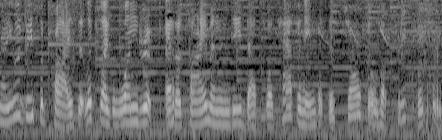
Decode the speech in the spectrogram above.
Now you would be surprised. It looks like one drip at a time, and indeed that's what's happening, but this jar fills up pretty quickly.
